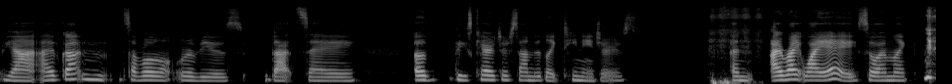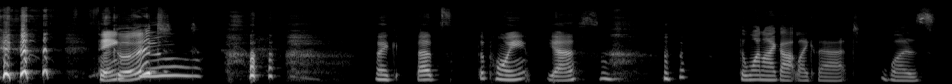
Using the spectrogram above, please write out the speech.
Yeah, I've gotten several reviews that say, "Oh, these characters sounded like teenagers," and I write YA, so I'm like, "Thank Good? you." like that's the point. Yes the one I got like that was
